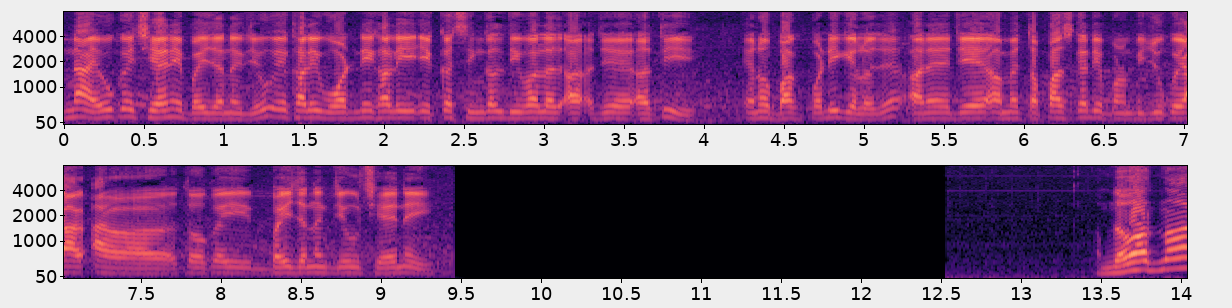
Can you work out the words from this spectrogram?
ના, એવું કંઈ છે નહીં ભયજનક જેવું. એ ખાલી વોર્ડની ખાલી એક જ સિંગલ દિવાલ જે હતી, એનો ભાગ પડી ગયેલો છે. અને જે અમે તપાસ કરી પણ બીજું કોઈ તો કંઈ ભયજનક જેવું છે નહીં. અમદાવાદના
